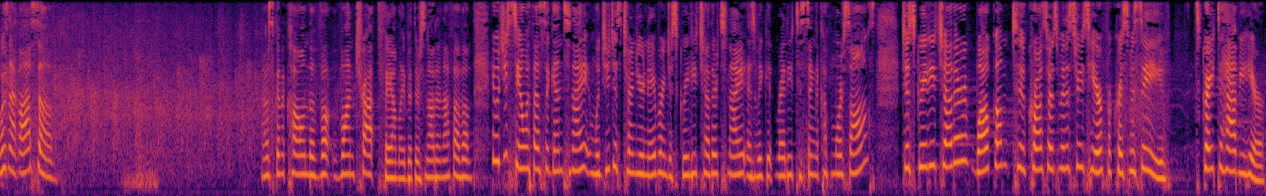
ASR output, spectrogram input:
You. Wasn't that awesome? I was going to call them the Von Trapp family, but there's not enough of them. Hey, would you stand with us again tonight? And would you just turn to your neighbor and just greet each other tonight as we get ready to sing a couple more songs? Just greet each other. Welcome to Crossroads Ministries here for Christmas Eve. It's great to have you here.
